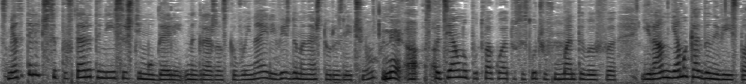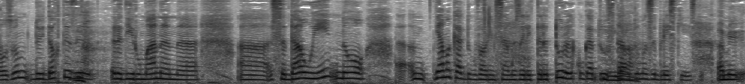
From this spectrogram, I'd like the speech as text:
Смятате ли, че се повтарят едни и същи модели на гражданска война или виждаме нещо различно? Не, а... Специално по това, което се случва в момента в Иран, няма как да не ви използвам. Дойдохте за ради романа на а, Садауи, но а, няма как да говорим само за литература, когато става да. дума за Близкия изток. Ами,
